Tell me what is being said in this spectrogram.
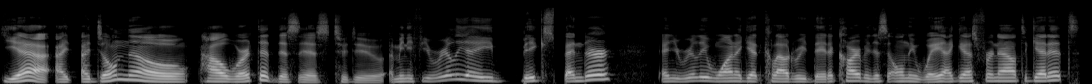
yeah, I, I don't know how worth it this is to do. I mean, if you're really a big spender and you really want to get Claude Reid data card, I mean, is the only way, I guess, for now to get it.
